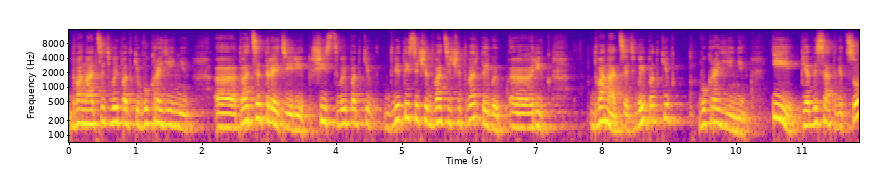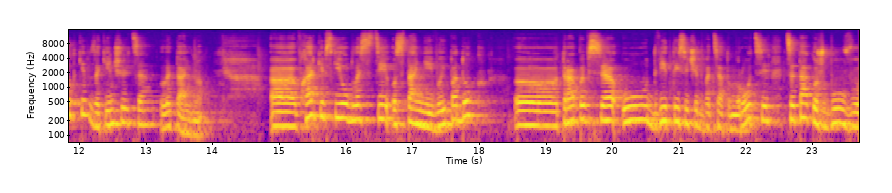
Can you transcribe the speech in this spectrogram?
12 випадків в Україні, е, 23 рік, 6 випадків, 2024 вип- е, рік, 12 випадків в Україні, і 50% закінчуються летально. Е, В Харківській області останній випадок е, трапився у 2020 році. Це також був,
